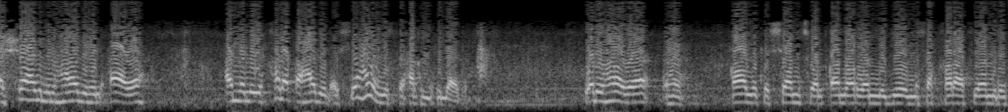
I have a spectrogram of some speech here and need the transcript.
الشاهد من هذه الآية أن الذي خلق هذه الأشياء هو المستحق للعبادة ولهذا آه، قال لك الشمس والقمر والنجوم مسخرات بأمره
